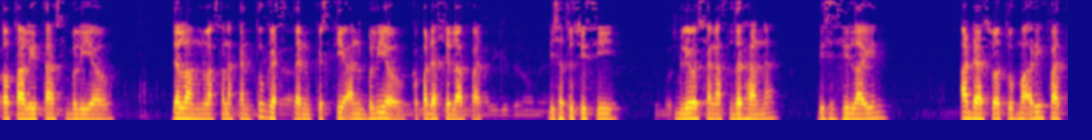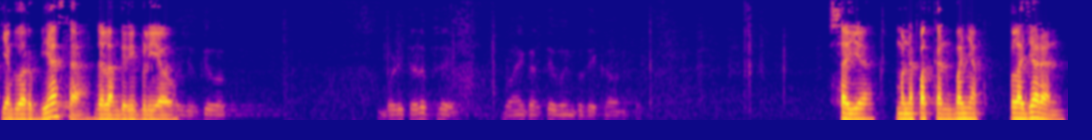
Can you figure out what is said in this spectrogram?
totalitas beliau dalam melaksanakan tugas dan kesetiaan beliau kepada khilafat. Di satu sisi, beliau sangat sederhana. Di sisi lain, ada suatu makrifat yang luar biasa dalam diri beliau. Saya mendapatkan banyak pelajaran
